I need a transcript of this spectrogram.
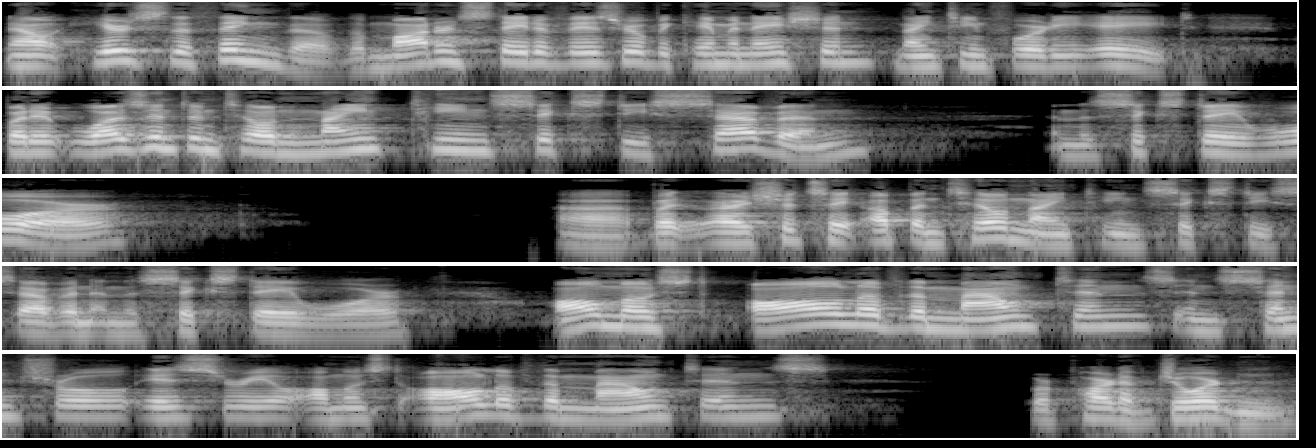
Now, here's the thing though the modern state of Israel became a nation 1948. But it wasn't until 1967 in the Six Day War, uh, but I should say up until 1967 in the Six Day War, almost all of the mountains in central Israel, almost all of the mountains were part of Jordan.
